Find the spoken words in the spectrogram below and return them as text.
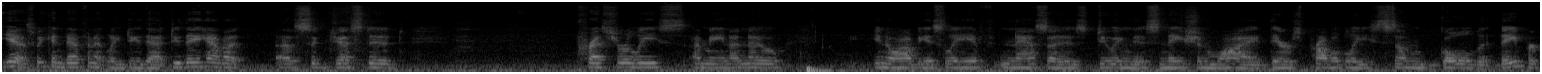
Yes, we can definitely do that. Do they have a, a suggested press release? I mean, I know, you know, obviously if NASA is doing this nationwide, there's probably some goal that they per,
